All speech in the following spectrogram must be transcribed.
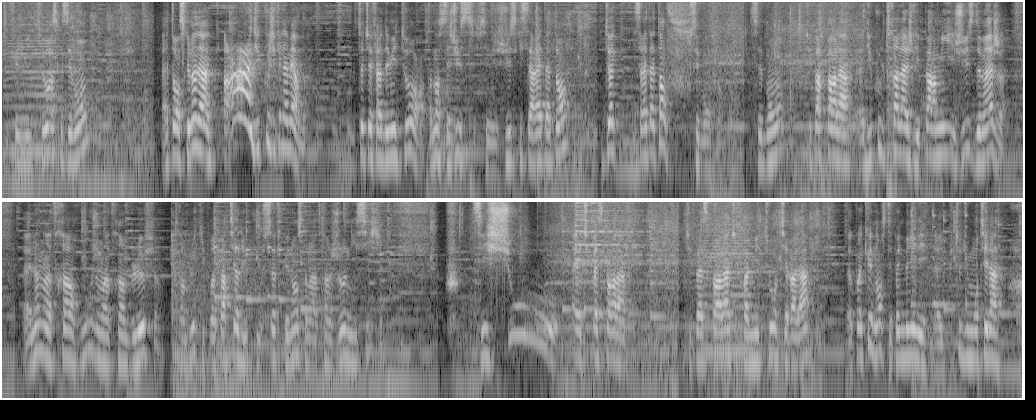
Tu fais demi-tour. Est-ce que c'est bon? Attends, parce que là, on a... Ah, du coup, j'ai fait la merde. Toi, tu vas faire demi-tour. Enfin, non, c'est juste, c'est juste qu'il s'arrête temps. Tu vois, il s'arrête temps. C'est bon. C'est bon. Tu pars par là. Euh, du coup, le train, là, je l'ai pas remis. Juste, dommage. Euh, là, on a un train rouge, on a un train bleu. Un train bleu qui pourrait partir, du coup. Sauf que non, parce qu'on a un train jaune ici. C'est chaud Allez, tu passes par là. Tu passes par là, tu feras demi-tour, tu iras là. Euh, quoique, non, c'était pas une bonne idée. Il avait plutôt dû monter là. Oh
